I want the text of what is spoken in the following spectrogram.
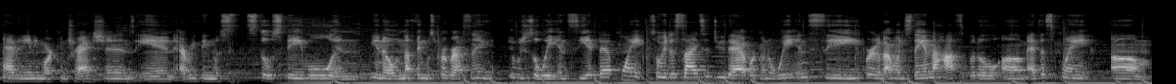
having any more contractions and everything was still stable and, you know, nothing was progressing. It was just a wait and see at that point. So we decided to do that. We're gonna wait and see. We're gonna, I'm gonna stay in the hospital. Um, at this point, um,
